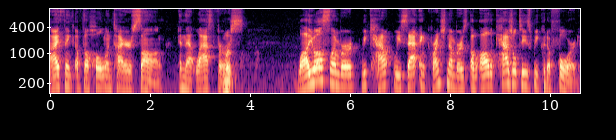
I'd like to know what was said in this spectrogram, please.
I think, of the whole entire song in that last verse. While you all slumbered, we count we sat and crunched numbers of all the casualties we could afford.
